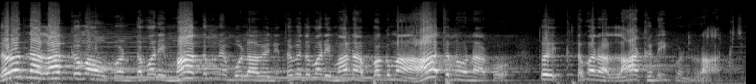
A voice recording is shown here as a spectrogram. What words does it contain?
દરરોજના લાખ કમાવો, પણ તમારી માં તમને બોલાવે નહીં. તમે તમારી માના પગમાં હાથ ન નાખો, તો તમારા લાખ નહીં પણ રાખ છે.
